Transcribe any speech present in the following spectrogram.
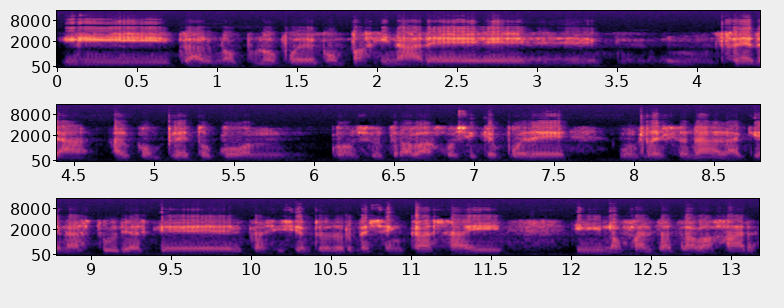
y claro, no, no puede compaginar eh, un cera al completo con, con su trabajo. Sí que puede un regional aquí en Asturias, que casi siempre duermes en casa y, no falta trabajar,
